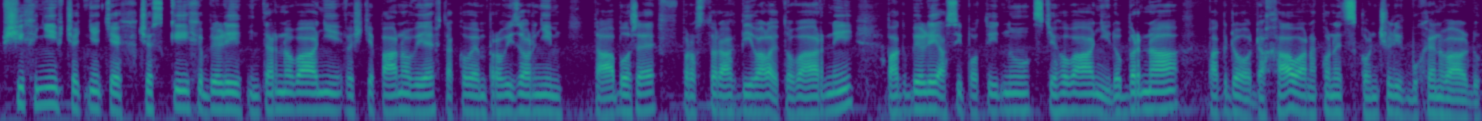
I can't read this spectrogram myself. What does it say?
Všichni, včetně těch českých, byli internováni ve Štěpánově v takovém provizorním táboře v prostorách bývalé továrny. Pak byli asi po týdnu stěhováni do Brna, pak do Dachau a nakonec skončili v Buchenwaldu.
